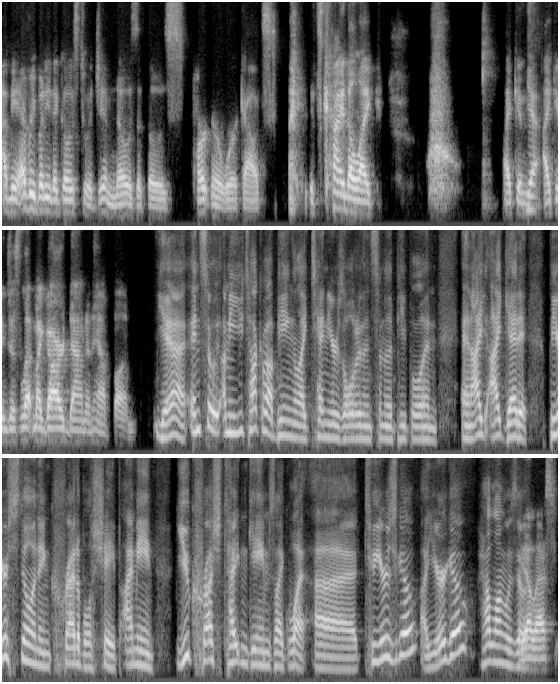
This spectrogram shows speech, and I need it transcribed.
I mean, everybody that goes to a gym knows that those partner workouts, it's kind of like whew, I can yeah. I can just let my guard down and have fun. Yeah. And so, I mean, you talk about being like 10 years older than some of the people and, and I, I get it, but you're still in incredible shape. I mean, you crushed Titan games like what, uh, two years ago, a year ago? How long was it? Yeah. Last,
